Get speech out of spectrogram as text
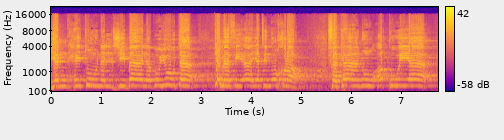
ينحتون الجبال بيوتا كما في آية أخرى. فكانوا أقوياء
